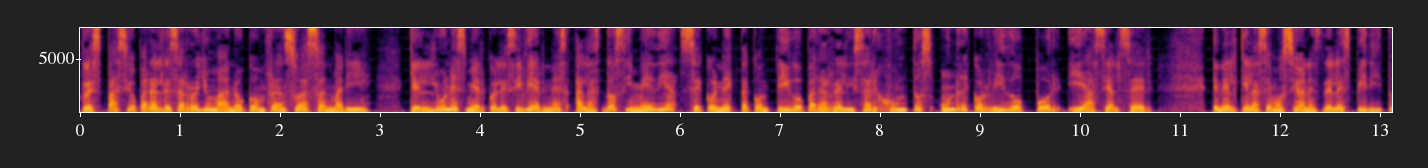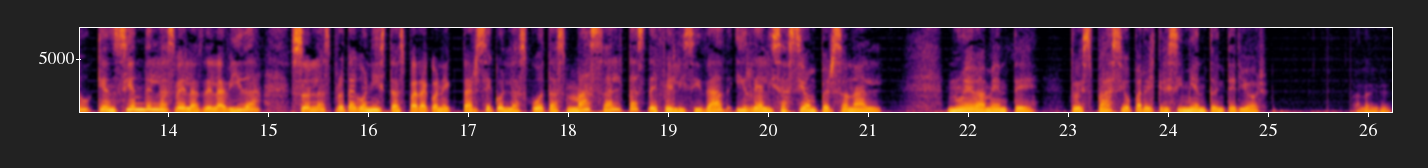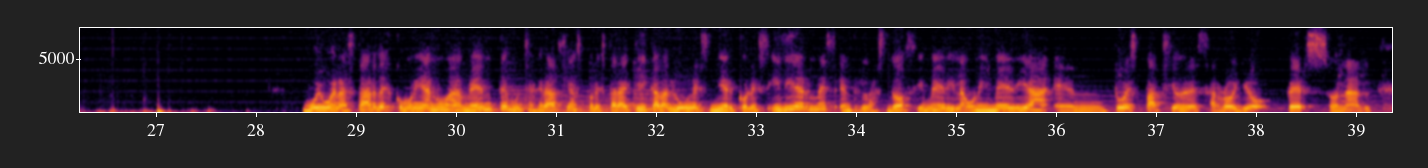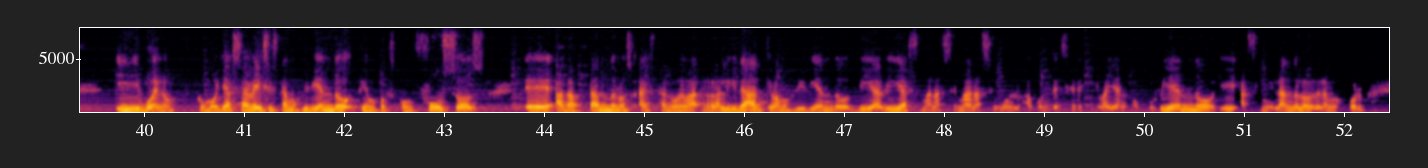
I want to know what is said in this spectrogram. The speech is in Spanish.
tu espacio para el desarrollo humano con François Saint-Marie, quien lunes, miércoles y viernes a las dos y media se conecta contigo para realizar juntos un recorrido por y hacia el ser, en el que las emociones del espíritu que encienden las velas de la vida son las protagonistas para conectarse con las cuotas más altas de felicidad y realización personal. Nuevamente, tu espacio para el crecimiento interior. Al aire. Muy buenas tardes, comunidad, nuevamente. Muchas gracias por estar aquí cada lunes, miércoles y viernes entre las dos y media y la una y media en tu espacio de desarrollo personal. Y bueno, como ya sabéis, estamos viviendo tiempos confusos, eh, adaptándonos a esta nueva realidad que vamos viviendo día a día, semana a semana, según los aconteceres que vayan ocurriendo y asimilándolo de la mejor manera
